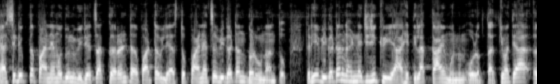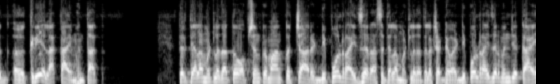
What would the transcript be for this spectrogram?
ऍसिडयुक्त पाण्यामधून विजेचा करंट पाठवल्यास तो पाण्याचं विघटन घडवून आणतो. तर ही विघटन घडण्याची जी क्रिया आहे तिला काय म्हणून ओळखतात? किंवा त्या क्रियेला काय म्हणतात? तर त्याला म्हटलं जातं ऑप्शन क्रमांक चार डिपोल रायझर असं त्याला म्हटलं जातं. लक्षात ठेवा डिपोल रायझर म्हणजे काय?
